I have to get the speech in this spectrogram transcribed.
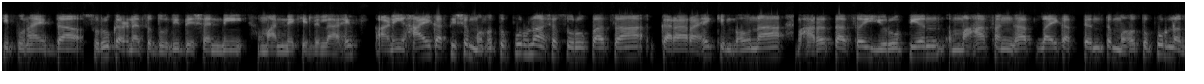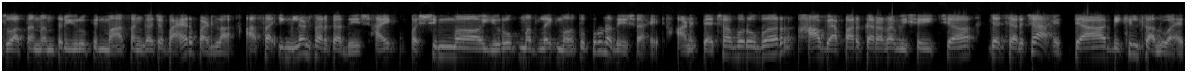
ही पुन्हा एकदा सुरू करण्याचं दोन्ही देशांनी मान्य केलेलं आहे. आणि हा एक अतिशय महत्त्वपूर्ण अशा स्वरूपाचा करार आहे किंबहुना भारताचं युरोपियन महासंघातला एक अत्यंत महत्त्वपूर्ण जो आता नंतर युरोपियन महासंघाच्या बाहेर पडला असा इंग्लंड सारखा देश हा एक पश्चिम युरोप मधला एक महत्त्वपूर्ण देश आहे. आणि त्याच्याबरोबर हा व्यापार कराराविषयीच्या ज्या चर्चा आहेत त्या देखील चालू आहेत.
